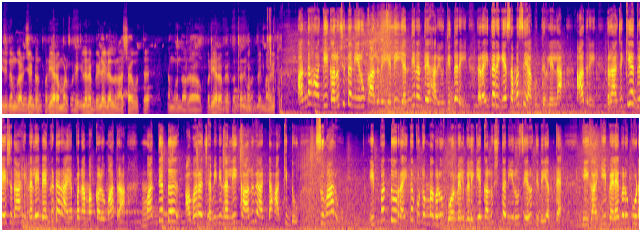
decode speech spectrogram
ಇದಕ್ಕೆ ನಮ್ಗೆ ಅರ್ಜೆಂಟ್ ಒಂದು ಪರಿಹಾರ ಮಾಡಿಕೊಡಿ. ಇಲ್ಲಾಂದರೆ ಬೆಳೆಗಳೆಲ್ಲ ನಾಶ ಆಗುತ್ತೆ. ನಮಗೊಂದು ಪರಿಹಾರ ಬೇಕಂತ ನಿಮ್ಮಲ್ಲಿ ಮನವಿ ಕಲುಷಿತ ನೀರು ಕಾಲುವೆಯಲ್ಲಿ ಎಂದಿನಂತೆ ಹರಿಯುತ್ತಿದ್ದರೆ ರೈತರಿಗೆ ಸಮಸ್ಯೆ ಆಗುತ್ತಿರಲಿಲ್ಲ. ಆದರೆ ರಾಜಕೀಯ ದ್ವೇಷದ ಹಿನ್ನೆಲೆ ವೆಂಕಟರಾಯಪ್ಪನ ಮಕ್ಕಳು ಮಾತ್ರ ಮದ್ಯದ ಅವರ ಜಮೀನಿನಲ್ಲಿ ಕಾಲುವೆ ಅಡ್ಡ ಹಾಕಿದ್ದು ಸುಮಾರು ಇಪ್ಪತ್ತು ರೈತ ಕುಟುಂಬಗಳು ಬೋರ್ವೆಲ್ಗಳಿಗೆ ಕಲುಷಿತ ನೀರು ಸೇರುತ್ತಿದೆಯಂತೆ. ಹೀಗಾಗಿ ಬೆಳೆಗಳು ಕೂಡ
